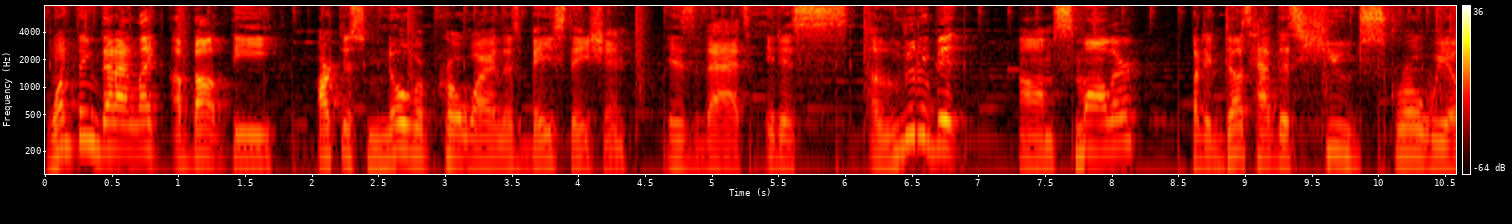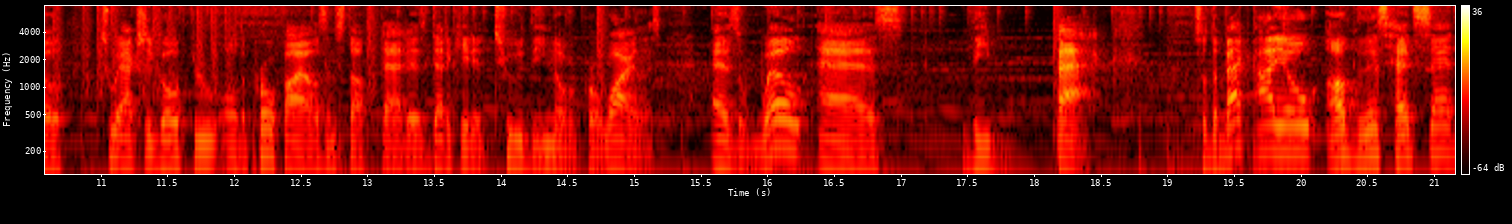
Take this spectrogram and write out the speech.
One thing that I like about the Arctis Nova Pro wireless base station is that it is a little bit um, smaller, but it does have this huge scroll wheel to actually go through all the profiles and stuff that is dedicated to the Nova Pro wireless, as well as the back. So the back IO of this headset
